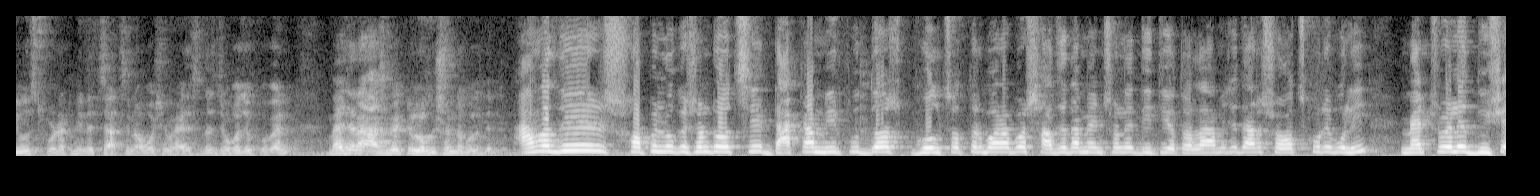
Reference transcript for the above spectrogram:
ইউজ প্রোডাক্ট নিতে চাচ্ছেন অবশ্যই ভাইয়ের সাথে যোগাযোগ করবেন। ভাই যারা আসবে একটু লোকেশনটা বলে দিন। আমাদের শপের লোকেশনটা হচ্ছে ঢাকা মিরপুর দশ, গোল চত্বর বরাবর সাজেদা মেনশনের দ্বিতীয় তলা। আমি যদি আরও সহজ করে বলি মেট্রো রেলের দুইশো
